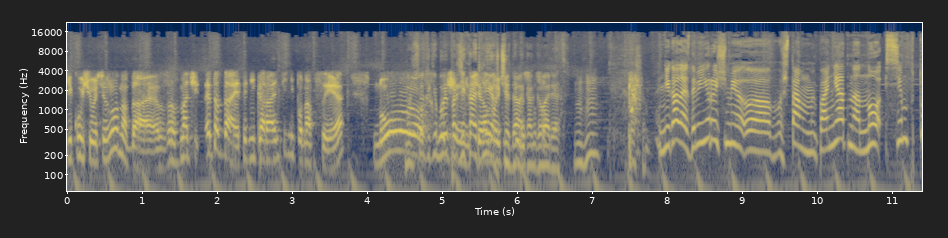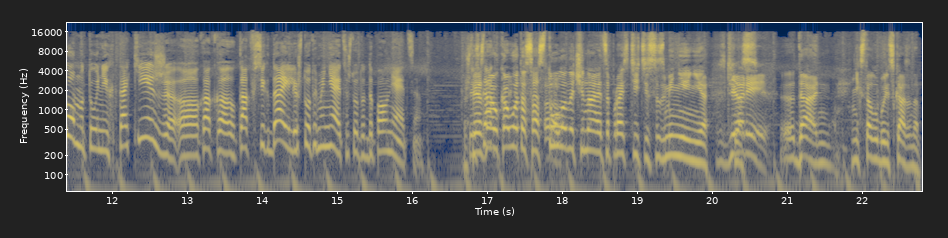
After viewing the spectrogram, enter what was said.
текущего сезона, да, за- значит, это да, это не гарантия, не панацея, но... Но все-таки будет протекать легче, да, как говорят. Мгм. Николай, с доминирующими э, штаммами понятно, но симптомы-то у них такие же, э, как, э, как всегда, или что-то меняется, что-то дополняется? Потому что То я есть знаю, как- у кого-то со стула начинается, простите, с изменения. С диареей. Сейчас, э, Да, не к столу будет сказано.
